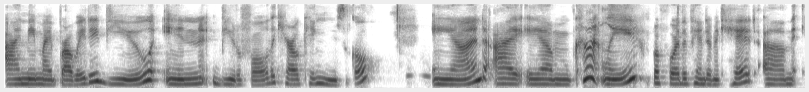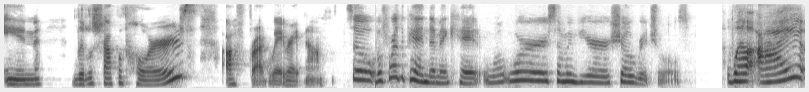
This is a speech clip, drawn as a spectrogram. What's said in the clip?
I made my Broadway debut in Beautiful, the Carole King musical, and I am currently, before the pandemic hit, um, in Little Shop of Horrors off Broadway right now. So, before the pandemic hit, what were some of your show rituals? Well, I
